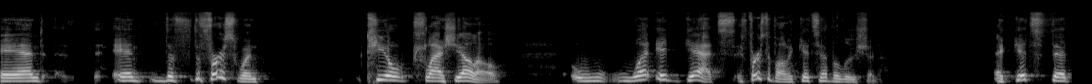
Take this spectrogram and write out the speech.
And and the, the first one, teal slash yellow, what it gets, first of all, it gets evolution. It gets that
